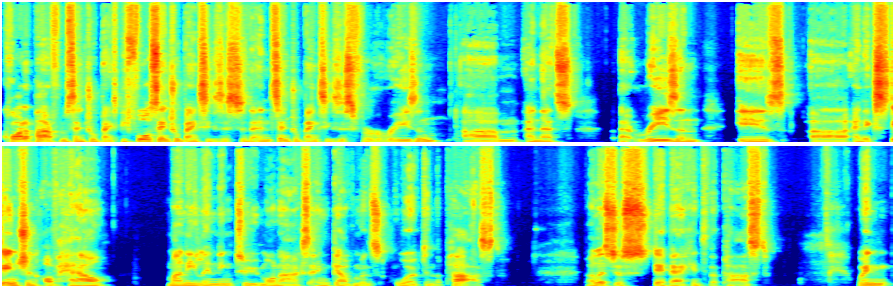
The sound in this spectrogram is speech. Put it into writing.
quite apart from central banks, before central banks existed, and central banks exist for a reason, um, and that's that reason is uh, an extension of how money lending to monarchs and governments worked in the past. But let's just step back into the past. When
